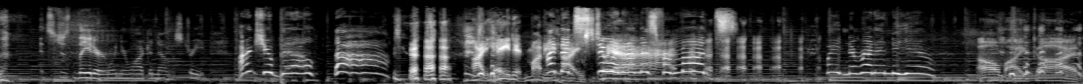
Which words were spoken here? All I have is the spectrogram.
it's just later when you're walking down the street. Aren't you, Bill? Ah! I hated money I've been heist. stewing on this for months, waiting to run into you. Oh my God.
